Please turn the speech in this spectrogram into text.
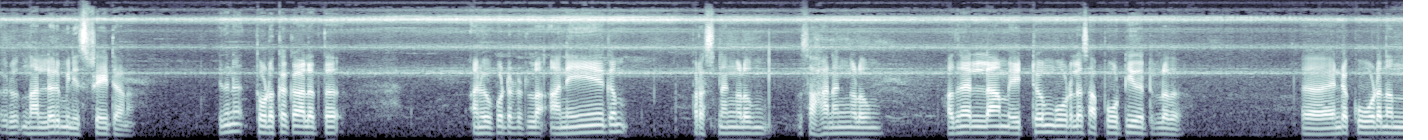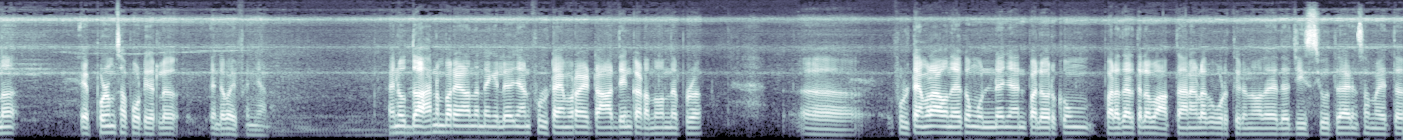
ഒരു നല്ലൊരു മിനിസ്ട്രേറ്റാണ് ഇതിന് തുടക്കകാലത്ത് അനുഭവപ്പെട്ടിട്ടുള്ള അനേകം പ്രശ്നങ്ങളും സഹനങ്ങളും അതിനെല്ലാം ഏറ്റവും കൂടുതൽ സപ്പോർട്ട് ചെയ്തിട്ടുള്ളത് എന്റെ കൂടെ നിന്ന് എപ്പോഴും സപ്പോർട്ട് ചെയ്തിട്ടുള്ളത് എന്റെ വൈഫ് തന്നെയാണ്. അതിന് ഉദാഹരണം പറയുകയാണെന്നുണ്ടെങ്കിൽ ഞാൻ ഫുൾ ടൈമറായിട്ട് ആദ്യം കടന്നു വന്നപ്പോൾ ഫുൾ ടൈമർ ആവുന്നതിനൊക്കെ മുന്നേ ഞാൻ പലർക്കും പലതരത്തിലുള്ള വാഗ്ദാനങ്ങളൊക്കെ കൊടുത്തിരുന്നു. അതായത് ജി സി യൂത്തിലായിരുന്ന സമയത്ത്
